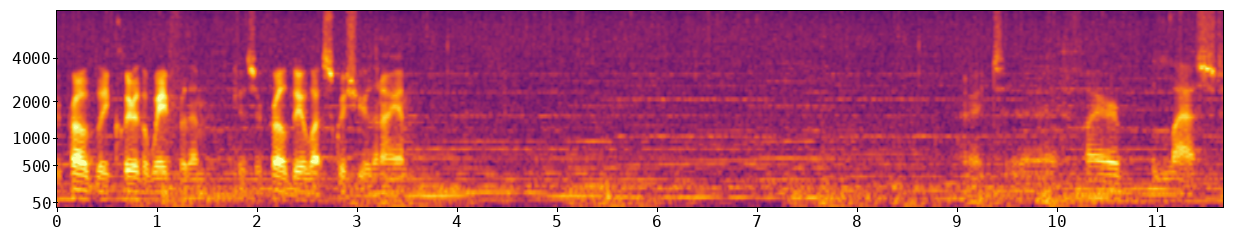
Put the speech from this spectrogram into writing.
Should probably clear the way for them, because they're probably a lot squishier than I am. Alright, uh, fire blast.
